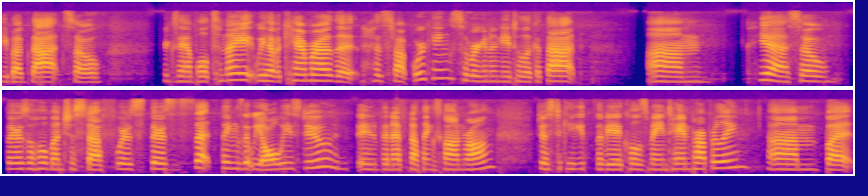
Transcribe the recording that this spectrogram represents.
debug that. So for example, tonight we have a camera that has stopped working, so we're gonna need to look at that. Um, yeah, so there's a whole bunch of stuff. There's, there's set things that we always do, even if nothing's gone wrong, just to keep the vehicles maintained properly. Um, but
